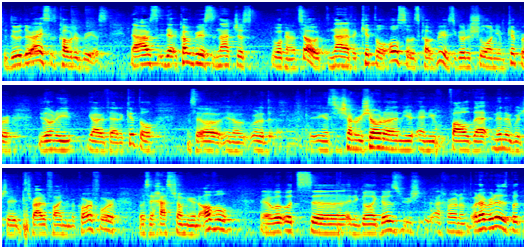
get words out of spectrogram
to do a deraisa is a. Now, obviously, the brias is not just walking on its own. To not have a kittel also is covered brias. You go to shul on Yom Kippur, you're the only guy without a kittel, and say, oh, you know, what are the against Shana Rishona and you, and you follow that minhag which they try to find the makar for, or say Chas Sham, you're an oval, you know, what, what's, uh, and you go like those, Achronim, whatever it is, but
